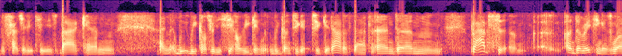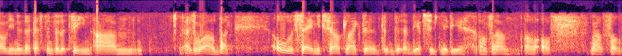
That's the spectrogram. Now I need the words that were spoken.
the fragility is back, and and we, we can't really see how we get, we're going to get to get out of that. And um, perhaps um, uh, underrating as well, you know, that Aston Villa team um, as well, but all the same, it felt like the the, the absolute nadir of um, of well for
